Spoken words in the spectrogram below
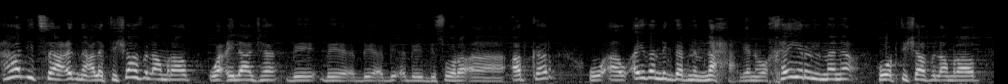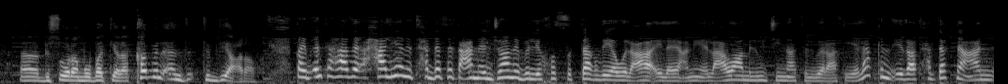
هذه تساعدنا على اكتشاف الأمراض وعلاجها بصورة أبكر و- أو أيضا نقدر نمنعها لأنه خير المنع هو اكتشاف الأمراض آه، بصورة مبكرة. قبل أن تبدي اعراض طيب أنت هذا حاليا تحدثت عن الجانب اللي يخص التغذية والعائلة يعني العوامل والجينات الوراثية، لكن إذا تحدثنا عن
